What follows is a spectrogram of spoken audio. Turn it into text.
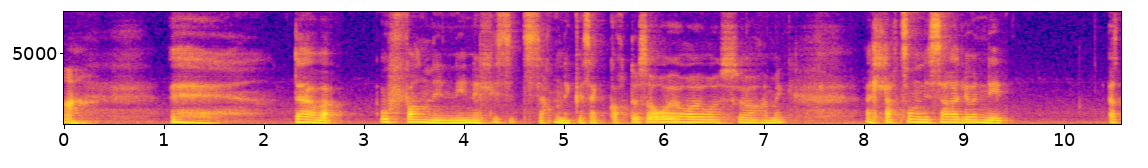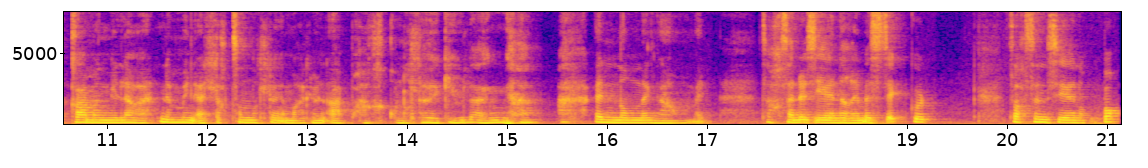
аа. Э таава уффарнинни наллиситсарника саккорто соруйоруйоруссуарамик аллартернissaраluunniit эққаамангилара наммин аллартернерлуг имаралуун ааппаақаққунерлуги киулаангаа аннернангаармат тарсанусианеримассаккут тарсанусианерпоқ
